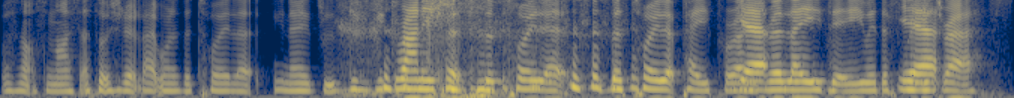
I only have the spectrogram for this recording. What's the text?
was not so nice. I thought she looked like one of the toilet, you know, granny puts the toilet the toilet paper Yeah. under a lady with a free Yeah. dress.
